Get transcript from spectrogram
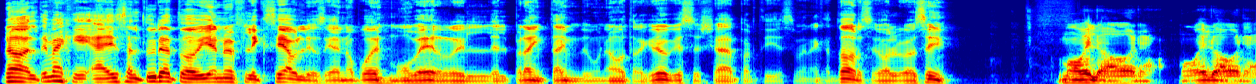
No, el tema es que a esa altura todavía no es flexible, o sea, no puedes mover el, prime time de una a otra. Creo que eso ya a partir de semana 14 o algo así. Móvelo ahora, móvelo ahora.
